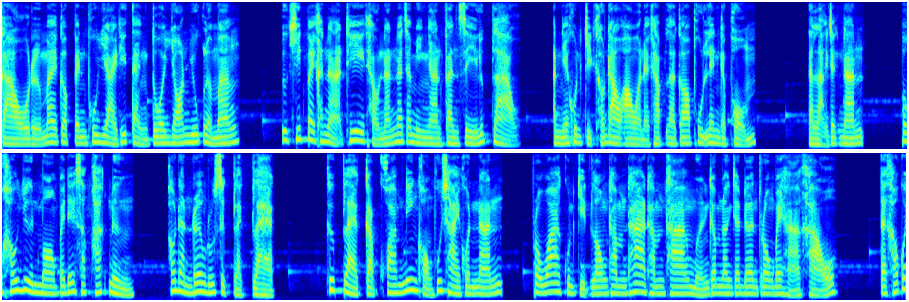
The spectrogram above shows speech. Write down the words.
เก่าๆ หรือไม่ก็เป็นผู้ใหญ่ที่แต่งตัวย้อนยุคหรือมั้ง คือคิดไปขณะที่แถวนั้นน่าจะมีงานแฟนซีหรือเปล่า อันนี้คุณกิตเขาเดาเอาอะนะครับ แล้วก็พูดเล่นกับผม แต่หลังจากนั้นพอเขายืนมองไปได้สักพักหนึ่ง เขาดันเริ่มรู้สึกแปลกๆ คือแปลกกับความนิ่งของผู้ชายคนนั้น เพราะว่าคุณกิตลองทำท่าทำทางเหมือนกำลังจะเดินตรงไปหาเขา แต่เขาก็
